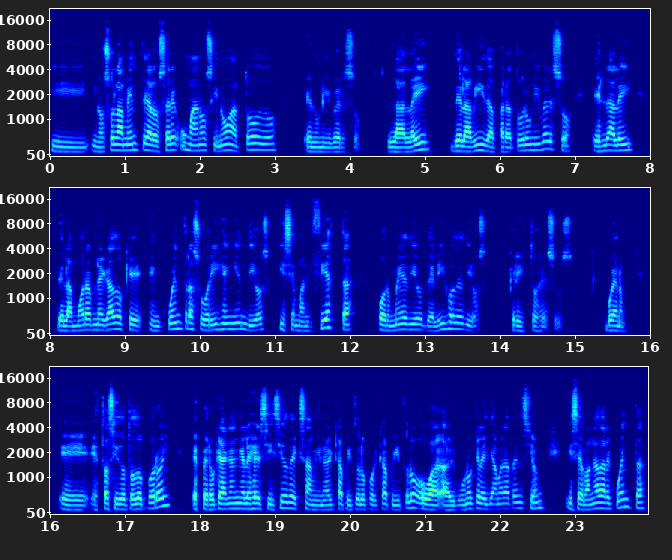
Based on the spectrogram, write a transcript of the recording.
y, no solamente a los seres humanos, sino a todo el universo. La ley de la vida para todo el universo es la ley del amor abnegado que encuentra su origen en Dios y se manifiesta por medio del Hijo de Dios, Cristo Jesús. Bueno, eh, esto ha sido todo por hoy. Espero que hagan el ejercicio de examinar capítulo por capítulo o alguno que les llame la atención y se van a dar cuenta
